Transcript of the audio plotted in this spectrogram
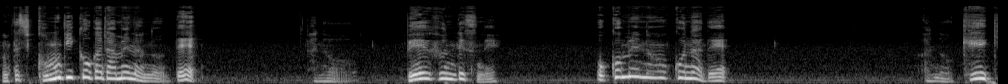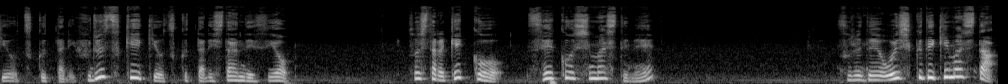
私小麦粉がダメなのであの米粉ですね。お米の粉であのケーキを作ったりフルーツケーキを作ったりしたんですよ。そしたら結構成功しましてね。それで美味しくできました。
